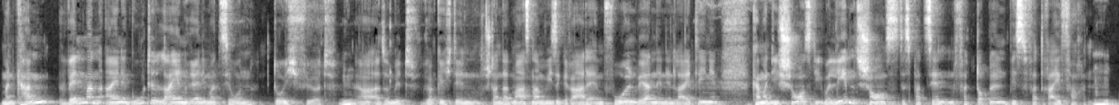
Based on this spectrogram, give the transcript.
Man kann, wenn man eine gute Laienreanimation durchführt, mhm. ja, also mit wirklich den Standardmaßnahmen, wie sie gerade empfohlen werden in den Leitlinien, kann man die Chance, die Überlebenschance des Patienten verdoppeln bis verdreifachen. Mhm.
